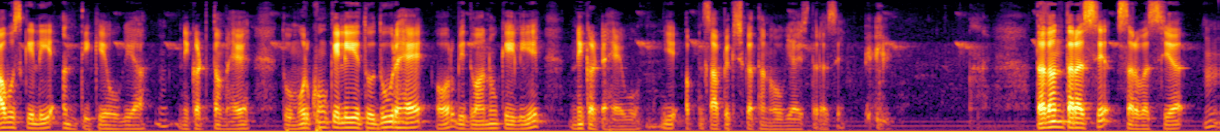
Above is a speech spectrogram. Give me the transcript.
अब उसके लिए अंतिके हो गया निकटतम है। तो मूर्खों के लिए तो दूर है और विद्वानों के लिए निकट है वो। ये अपने सापेक्ष कथन हो गया इस तरह से। तदंतर से सर्वस्व हम्म,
